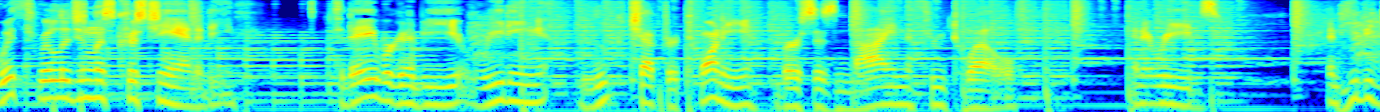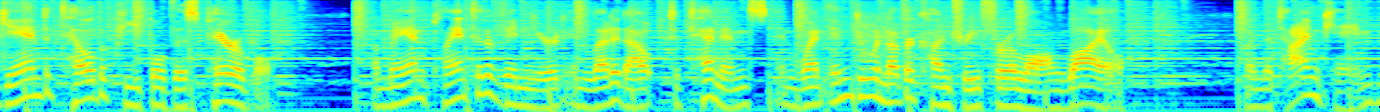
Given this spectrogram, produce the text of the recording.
with religionless Christianity. Today we're going to be reading Luke chapter 20, verses 9 through 12. And it reads And he began to tell the people this parable. A man planted a vineyard and let it out to tenants and went into another country for a long while. When the time came,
